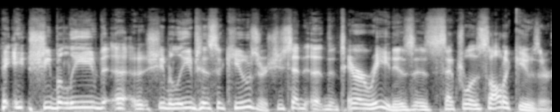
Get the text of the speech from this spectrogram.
He- he- she believed uh, she believed his accuser. She said uh, that Tara Reade is his sexual assault accuser.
